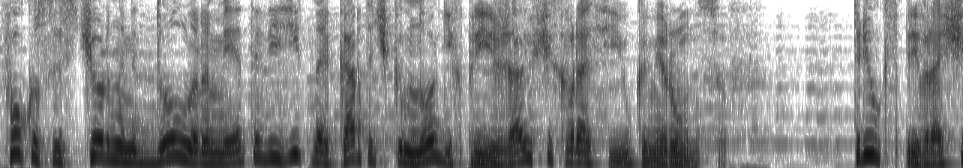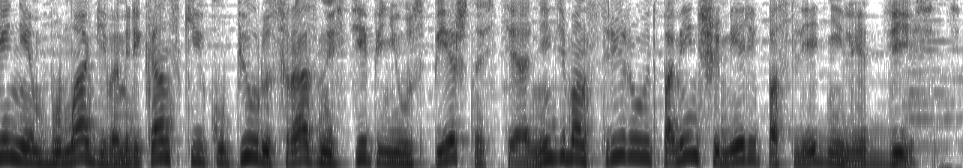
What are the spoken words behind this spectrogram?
Фокусы с черными долларами – это визитная карточка многих приезжающих в Россию камерунцев. Трюк с превращением бумаги в американские купюры с разной степенью успешности они демонстрируют по меньшей мере последние лет 10.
